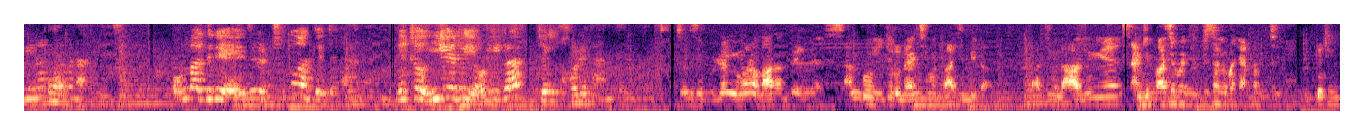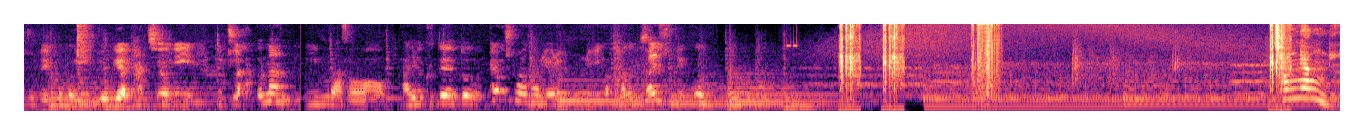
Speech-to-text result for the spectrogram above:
우리는 거는 안 되지. 엄마들이 애들을 안 해. 그러니까 의외로 여기가 저기 거래가 안 거야. 저기서 물량이 워낙 많은데 싼거 위주로 맺히면 맞습니다. 맞으면 나중에 싼게 빠지면 비싼 거밖에 안 남지. 물가 상승도 있고 뭐 이, 여기가 다 지역이 입주가 다 끝난 이후라서 아니면 그때는 또 팔고 싶어하는 사람이 몰리니까 가격이 쌓일 수도 있고 청량리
